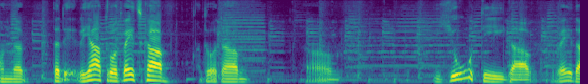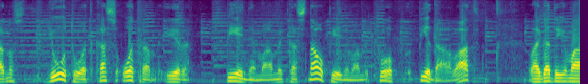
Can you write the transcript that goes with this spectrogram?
Un tad ir jāatrod veids, kā to tā um, jūtīgā veidā, nu, jūtot, kas otram ir pieņemami, kas nav pieņemami, to piedāvāt, lai gadījumā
